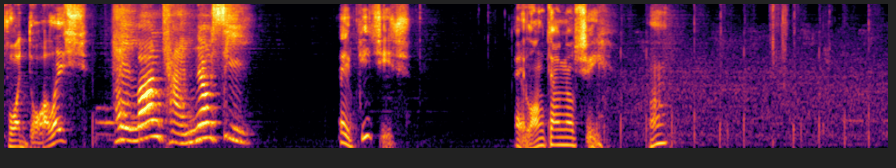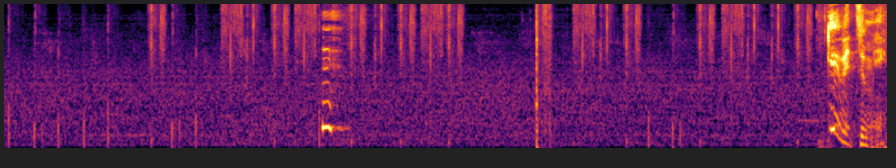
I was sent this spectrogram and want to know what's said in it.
Seventy-four dollars? Hey, long time no see. Hey, Peaches. Hey, long time no see. Huh? Give it to me.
